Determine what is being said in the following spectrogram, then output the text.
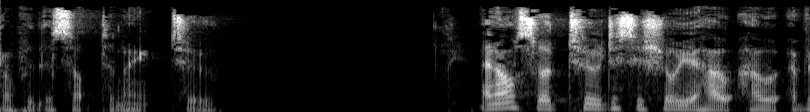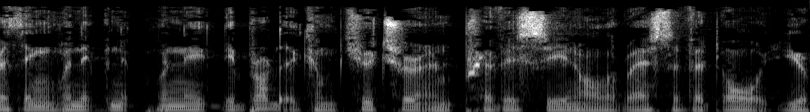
I'll this up tonight too. And also too, just to show you how, how everything, when they, when they, they brought the computer and privacy and all the rest of it, oh, your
